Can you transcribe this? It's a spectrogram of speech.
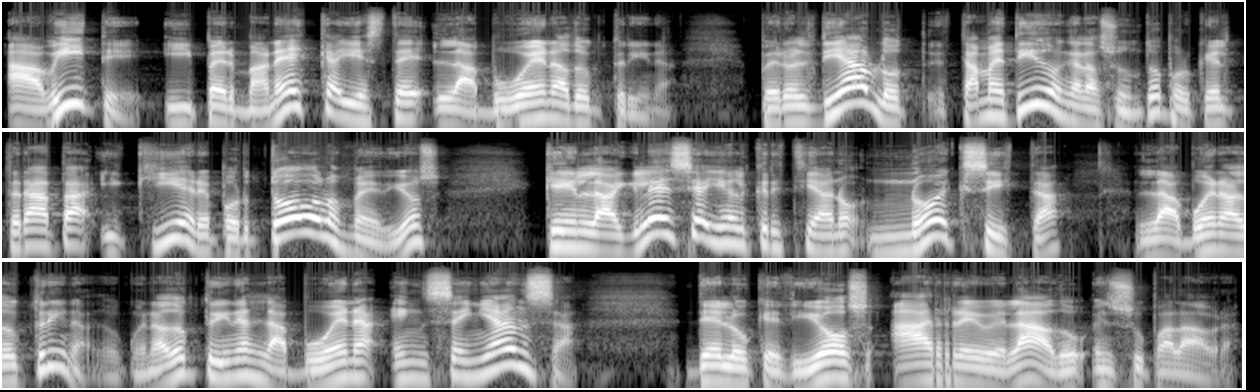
habite y permanezca y esté la buena doctrina. Pero el diablo está metido en el asunto porque él trata y quiere por todos los medios que en la iglesia y en el cristiano no exista la buena doctrina. La buena doctrina es la buena enseñanza de lo que Dios ha revelado en su palabra.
